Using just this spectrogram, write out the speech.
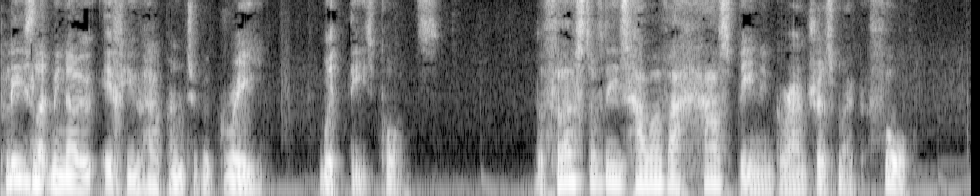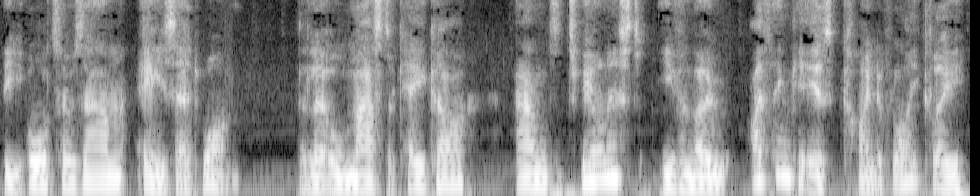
please let me know if you happen to agree with these points. The first of these, however, has been in Gran Turismo before, the Autozam AZ1, the little Mazda K car, and to be honest, even though I think it is kind of likely,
